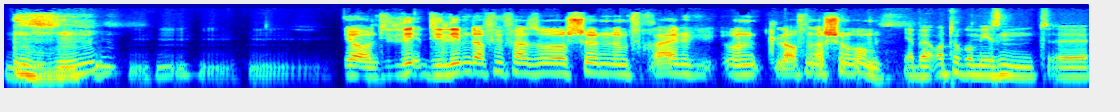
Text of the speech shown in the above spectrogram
Mhm. Ja, und die, die leben da auf jeden Fall so schön im Freien und laufen da schon rum. Ja, bei Otto Gourmet sind äh,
